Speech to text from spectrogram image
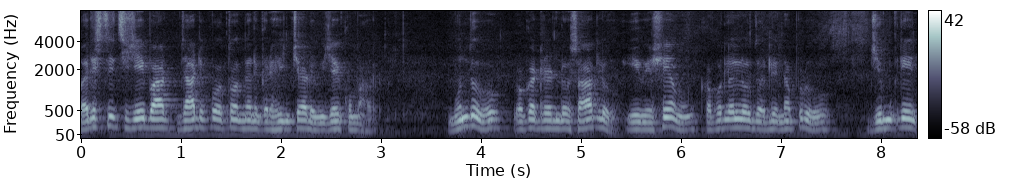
పరిస్థితి చేబా దాటిపోతోందని గ్రహించాడు విజయ్ కుమార్. ముందు ఒకటి రెండు సార్లు ఈ విషయం కబుర్లలో దొరికినప్పుడు జిమ్ గ్రీన్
